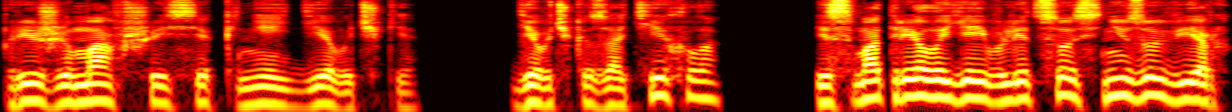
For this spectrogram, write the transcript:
прижимавшейся к ней девочки. Девочка затихла и смотрела ей в лицо снизу вверх,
